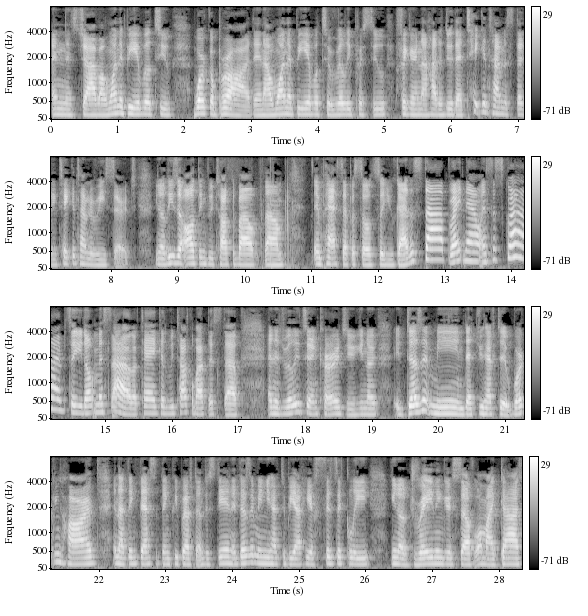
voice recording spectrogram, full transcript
in this job. I want to be able to work abroad, and I want to be able to really pursue figuring out how to do that. Taking time to study, taking time to research. You know, these are all things we talked about um, in past episodes. So you got to stop right now and subscribe so you don't miss out, okay? Because we talk about this stuff and it's really to encourage you. You know, it doesn't mean that you have to working hard. And I think that's the thing people have to understand. It doesn't mean you have to be out here physically, you know, draining yourself. Oh my gosh,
